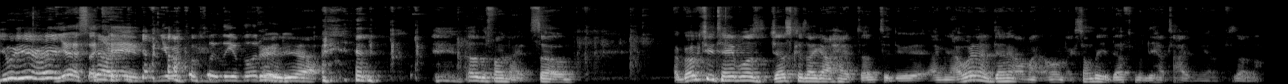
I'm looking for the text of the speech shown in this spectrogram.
you were here, right? yes, I Yeah. came. You were completely obliterated. Dude, yeah. that was a fun night. So I broke two tables just because I got hyped up to do it. I mean, I wouldn't have done it on my own. Like somebody definitely had to hype me up. So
